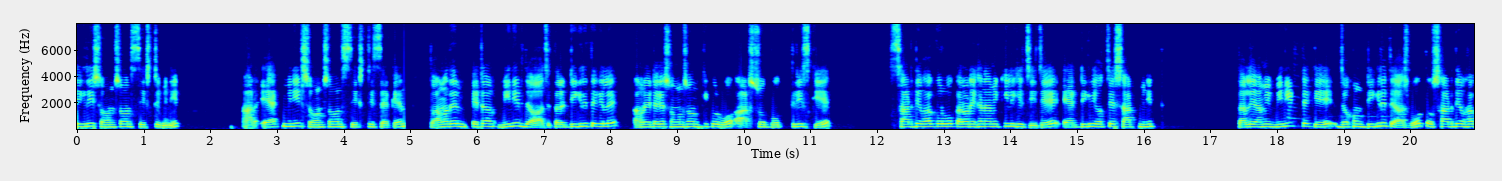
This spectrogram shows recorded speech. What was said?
ডিগ্রি সমান সমান সিক্সটি মিনিট আর এক মিনিট সমান সমান সিক্সটি সেকেন্ড তো আমাদের এটা মিনিট দেওয়া আছে। তাহলে ডিগ্রিতে গেলে আমরা এটাকে সমান সমান কি করব? আটশো বত্রিশকে ষাট দিয়ে ভাগ করব। কারণ এখানে আমি কি লিখেছি? যে এক ডিগ্রি হচ্ছে ষাট মিনিট তাহলে আমি মিনিট থেকে যখন ডিগ্রিতে আসব, তো ষাট দিয়ে ভাগ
